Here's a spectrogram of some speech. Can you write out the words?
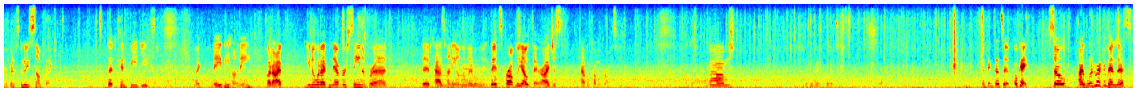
there, but it's going to be something that can feed yeast. Like maybe honey, but I've, you know what, I've never seen a bread that has honey on the label. It's probably out there, I just haven't come across it. Um, what did I put? I think that's it. Okay, so I would recommend this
